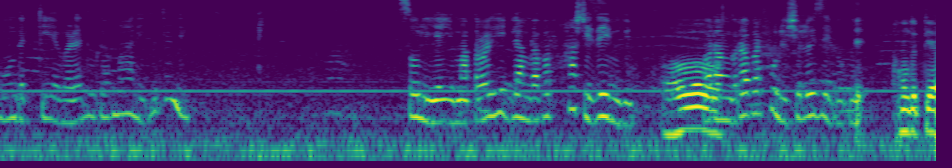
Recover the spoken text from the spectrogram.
মন দেখটি এবারে দুগে মারি বুঝলি? চলি যাই মাথা বাড়ি হিটলে আমরা আবার হাসি যাই মুগিন ও। আবার পুলিশে লই যাইব এখন তো টিয়া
